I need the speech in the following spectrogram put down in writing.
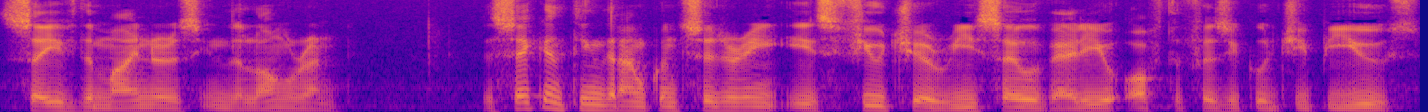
save the miners in the long run. The second thing that I'm considering is future resale value of the physical GPUs.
